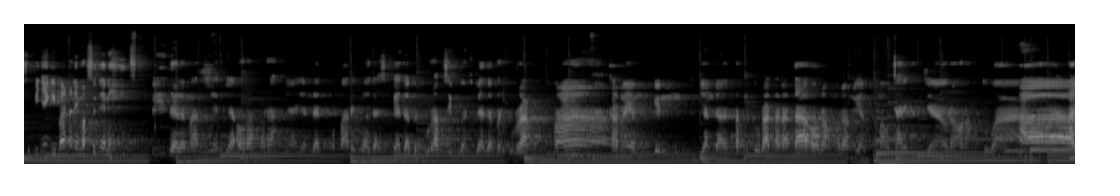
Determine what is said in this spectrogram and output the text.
sepinya gimana nih maksudnya nih? sepi dalam artian ya orang-orangnya yang datang ke Pare itu agak sepi agak berkurang sih bukan sepi agak berkurang. Ah, karena ya mungkin yang datang itu rata-rata orang-orang yang mau cari kerja orang-orang tua. Ah. Nah,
